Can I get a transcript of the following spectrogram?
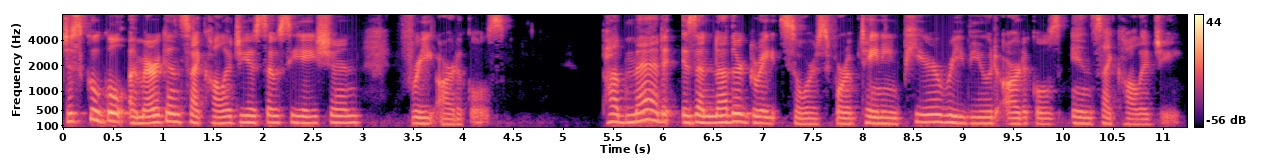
Just Google American Psychology Association free articles. PubMed is another great source for obtaining peer-reviewed articles in psychology.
